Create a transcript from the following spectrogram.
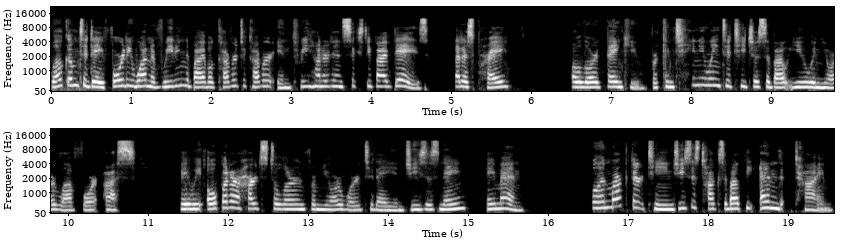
Welcome to day 41 of Reading the Bible Cover to Cover in 365 Days. Let us pray. Oh Lord, thank you for continuing to teach us about you and your love for us. May we open our hearts to learn from your word today. In Jesus' name, amen. Well, in Mark 13, Jesus talks about the end time.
